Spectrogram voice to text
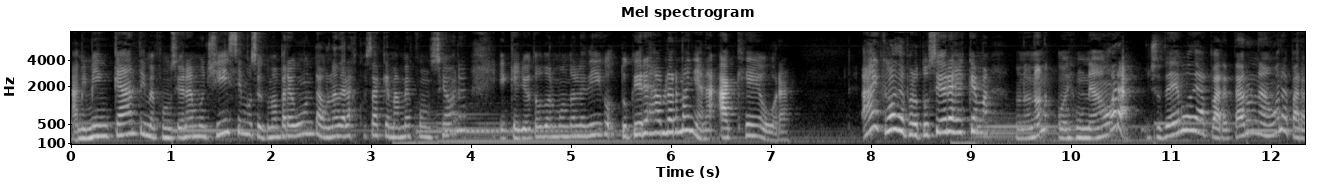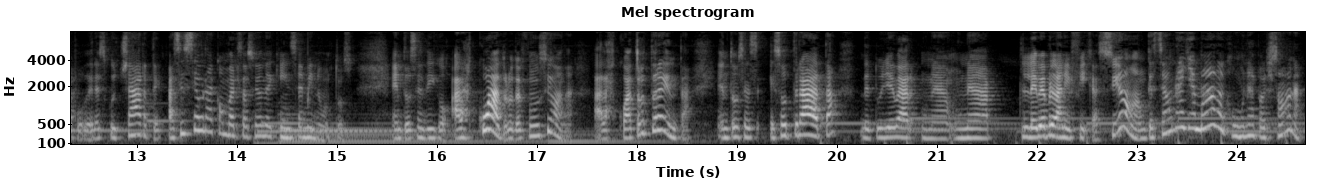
a mí me encanta y me funciona muchísimo. Si tú me preguntas, una de las cosas que más me funciona y que yo todo el mundo le digo, ¿tú quieres hablar mañana? ¿A qué hora? Ay, Claudia, pero tú sí eres esquema. No, no, no, no, es una hora. Yo debo de apartar una hora para poder escucharte. Así sea una conversación de 15 minutos. Entonces digo, a las 4 te funciona, a las 4.30. Entonces eso trata de tú llevar una, una leve planificación, aunque sea una llamada con una persona.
